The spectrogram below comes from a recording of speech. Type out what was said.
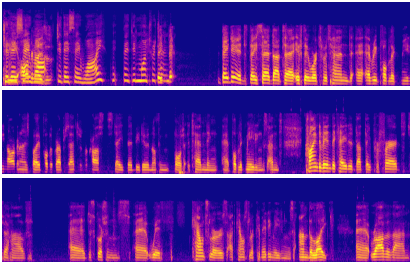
did the they say why? Did they say why they, they didn't want to attend? They, they, they did. They said that uh, if they were to attend uh, every public meeting organised by a public representative across the state, they'd be doing nothing but attending uh, public meetings, and kind of indicated that they preferred to have uh, discussions uh, with councillors at councillor committee meetings and the like, uh, rather than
